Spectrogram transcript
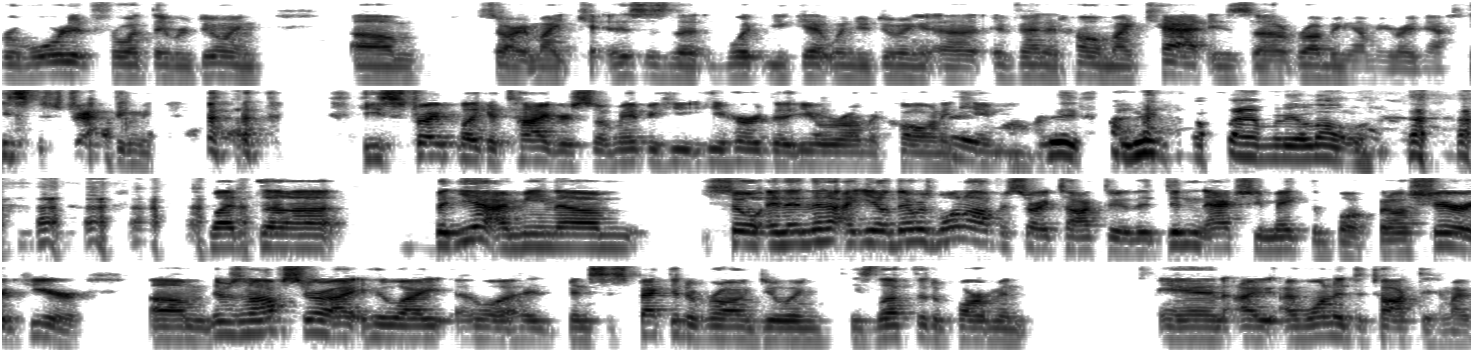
rewarded for what they were doing. Um, sorry, my this is the what you get when you're doing an event at home. My cat is uh, rubbing on me right now. He's distracting me. He's striped like a tiger, so maybe he, he heard that you were on the call and he hey, came over. Leave, leave my family alone. but uh, but yeah, I mean, um, so and then, then I, you know there was one officer I talked to that didn't actually make the book, but I'll share it here. Um, there was an officer I, who I who had been suspected of wrongdoing. He's left the department, and I, I wanted to talk to him. I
